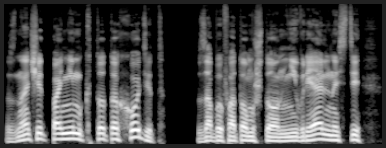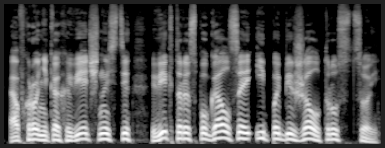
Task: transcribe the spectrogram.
значит, по ним кто-то ходит?» Забыв о том, что он не в реальности, а в хрониках вечности, Виктор испугался и побежал трусцой.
